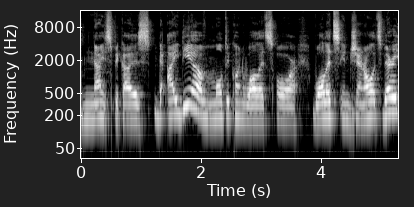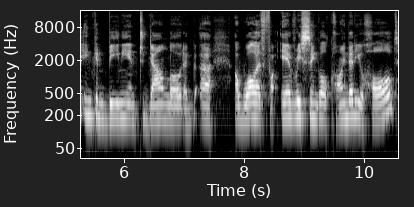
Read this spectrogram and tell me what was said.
nice because the idea of multi-coin wallets or wallets in general it's very inconvenient to download a, a, a, wallet for every single coin that you hold.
